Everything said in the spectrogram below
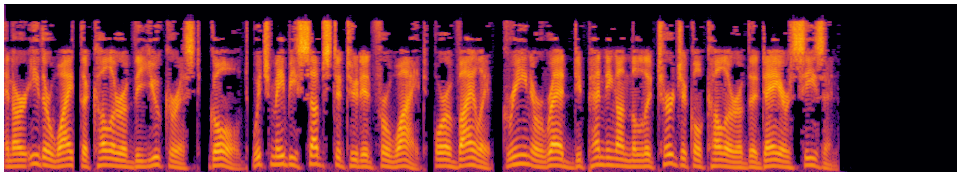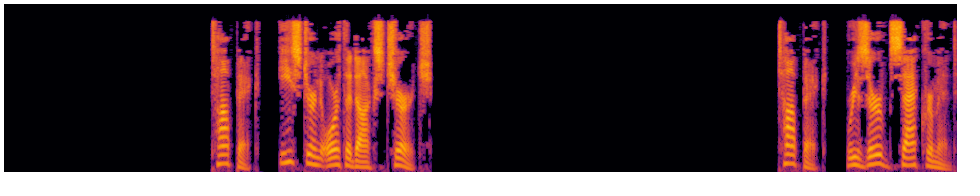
and are either white the color of the Eucharist, gold which may be substituted for white, or a violet, green or red depending on the liturgical color of the day or season. Eastern Orthodox Church Reserved sacrament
